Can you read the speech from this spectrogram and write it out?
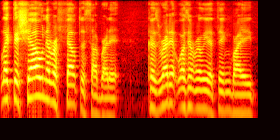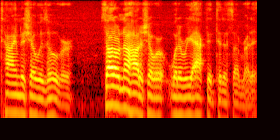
Like the show never felt the subreddit because Reddit wasn't really a thing by time the show was over. So I don't know how the show would have reacted to the subreddit.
